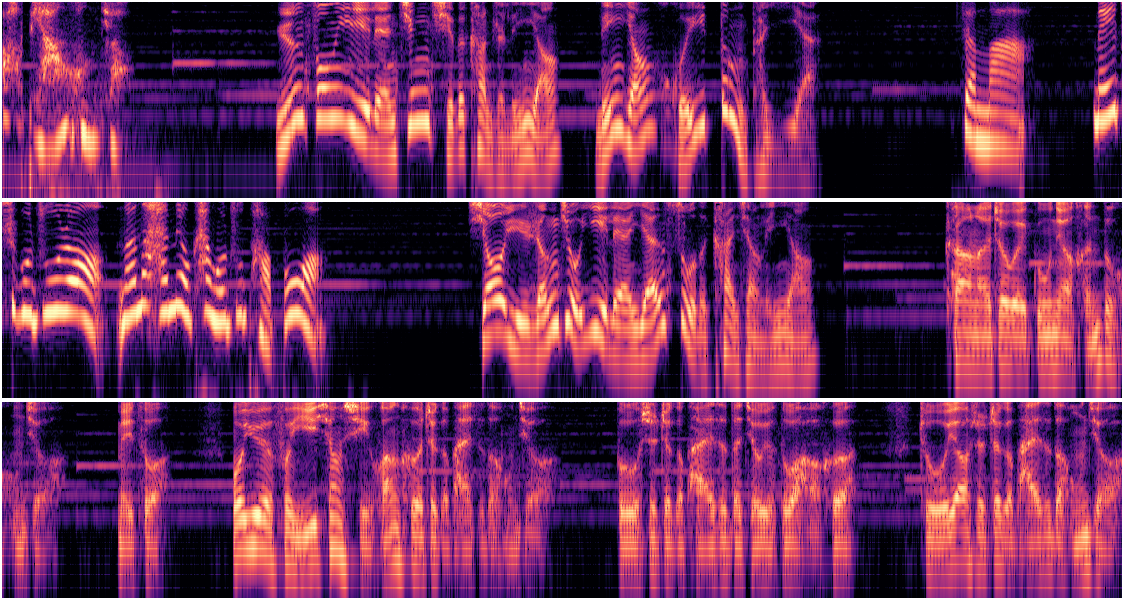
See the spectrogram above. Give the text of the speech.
奥比昂红酒。”云峰一脸惊奇的看着林阳，林阳回瞪他一眼：“怎么，没吃过猪肉？难道还没有看过猪跑步？”萧雨仍旧一脸严肃的看向林阳：“看来这位姑娘很懂红酒。”没错，我岳父一向喜欢喝这个牌子的红酒，不是这个牌子的酒有多好喝，主要是这个牌子的红酒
